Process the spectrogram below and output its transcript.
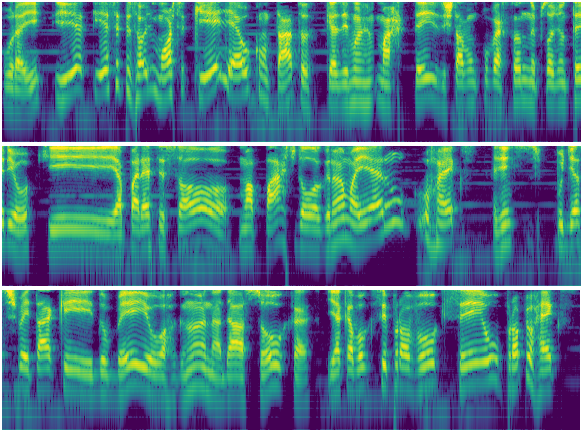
por aí. E esse episódio mostra que ele é o contato que as irmãs Martês estavam conversando no episódio anterior. Que aparece só uma parte do holograma e era o, o Rex. A gente podia suspeitar que do Bale, Organa, da Ahsoka, e acabou que se provou que ser o próprio Rex.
